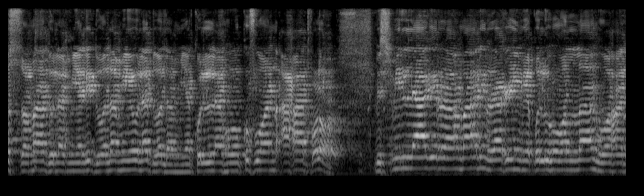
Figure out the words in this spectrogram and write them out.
الصمد لم يلد ولم يولد ولم يكن له كفوا احد পড়ো بسم الله الرحمن الرحيم قل هو الله احد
